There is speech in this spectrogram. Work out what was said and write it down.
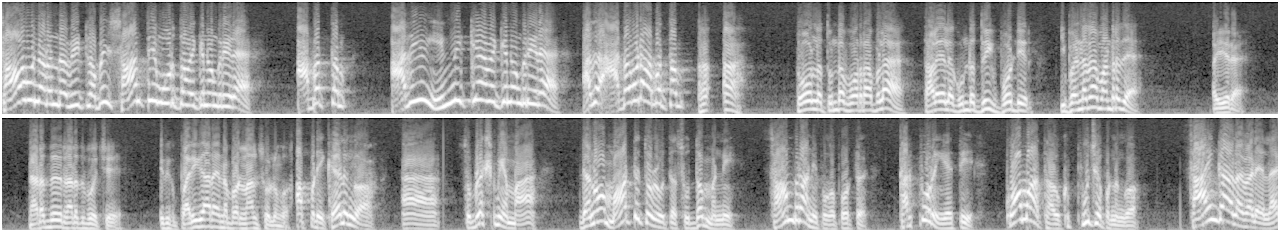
சாவு நடந்த வீட்டுல போய் சாந்தி முகூர்த்தம் வைக்கணுங்கிறீர. அபத்தம். அதையும் இன்னைக்கே வைக்கணுங்கிறீர. அது அதை விட அபத்தம். தோல்ல துண்டை போடுறாப்புல தலையில குண்டை தூக்கி போட்டீர். இப்ப என்னதான் பண்றது? ஐயர நடந்தது நடந்து போச்சு. இதுக்கு பரிகாரம் என்ன பண்ணலாம்னு சொல்லுங்க. அப்படி கேளுங்க. ஆ, சுப்புலட்சுமி அம்மா தினம் மாட்டு தொழுவத்தை சுத்தம் பண்ணி சாம்பிராணி புகை போட்டு கற்பூரம் ஏத்தி கோமாதாவுக்கு பூஜை பண்ணுங்க. சாயங்கால வேளையில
